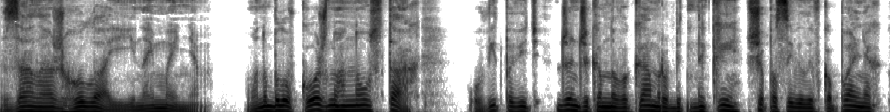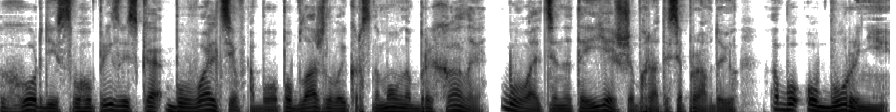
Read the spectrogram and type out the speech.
Зала аж гула її найменням. Воно було в кожного на устах. У відповідь дженджикам новакам робітники, що посивіли в копальнях, горді свого прізвиська бувальців або поблажливо і красномовно брехали, бувальці не те і є, щоб гратися правдою, або обурені,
